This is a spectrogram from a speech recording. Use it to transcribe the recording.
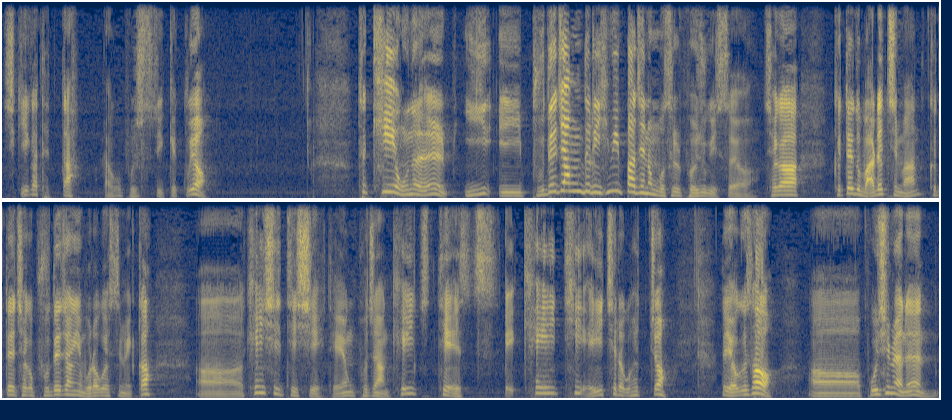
시기가 됐다라고 보실 수 있겠고요. 특히 오늘 이, 이 부대장들이 힘이 빠지는 모습을 보여주고 있어요. 제가 그때도 말했지만 그때 제가 부대장이 뭐라고 했습니까? 어, KCTC 대형 포장 KTS, KTH라고 했죠. 근데 여기서 어, 보시면은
